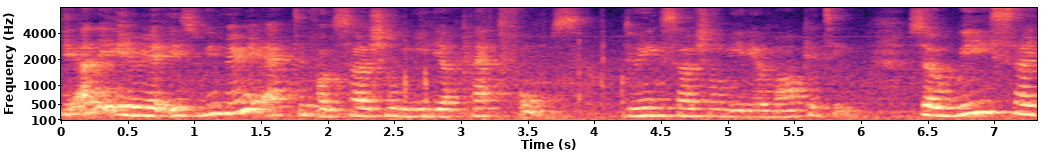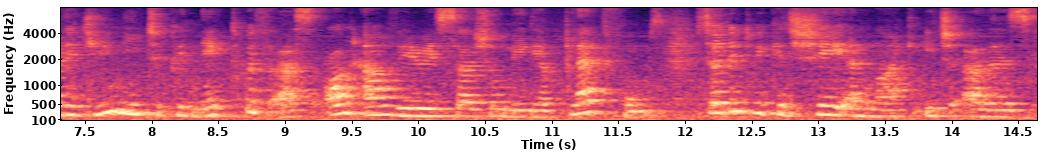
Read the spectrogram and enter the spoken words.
The other area is we're very active on social media platforms, doing social media marketing. So we say that you need to connect with us on our various social media platforms so that we can share and like each other's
